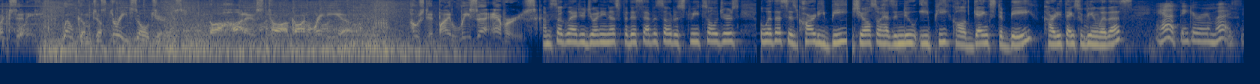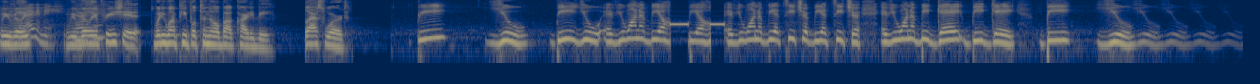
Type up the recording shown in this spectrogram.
York City. Welcome to Street Soldiers, the hottest talk on radio. Hosted by Lisa Evers. I'm so glad you're joining us for this episode of Street Soldiers. With us is Cardi B. She also has a new EP called Gangsta B. Cardi, thanks for being with us. Yeah, thank you very much. We Thanks really, for having me. we You know really what I'm saying? appreciate it. What do you want people to know about Cardi B? Last word. Be you. Be you. If you want to be a h- be a ho- if you want to be a teacher be a teacher. If you want to be gay be gay. Be you, you, you, you, you.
